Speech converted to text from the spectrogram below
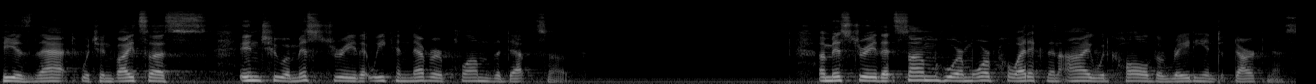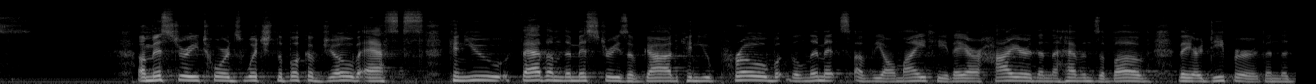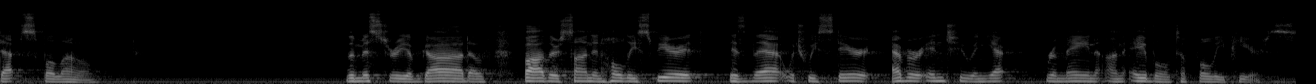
He is that which invites us into a mystery that we can never plumb the depths of a mystery that some who are more poetic than I would call the radiant darkness. A mystery towards which the book of Job asks Can you fathom the mysteries of God? Can you probe the limits of the Almighty? They are higher than the heavens above, they are deeper than the depths below. The mystery of God, of Father, Son, and Holy Spirit, is that which we stare ever into and yet remain unable to fully pierce.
